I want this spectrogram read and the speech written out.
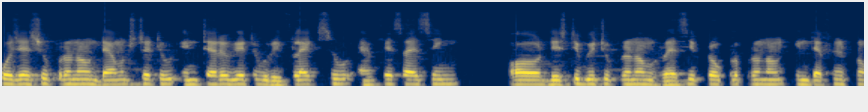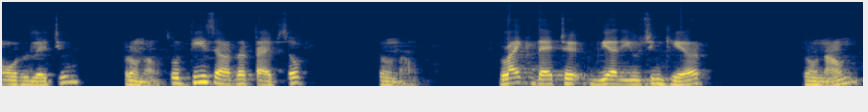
possessive pronoun demonstrative interrogative reflexive emphasizing or distributive pronoun reciprocal pronoun indefinite pronoun or relative pronoun. So these are the types of pronoun. Like that we are using here pronoun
